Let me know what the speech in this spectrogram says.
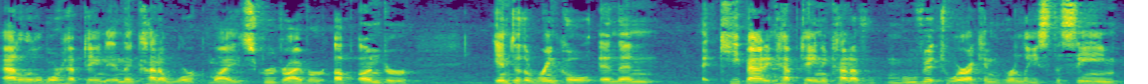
add a little more heptane, and then kind of work my screwdriver up under into the wrinkle and then keep adding heptane and kind of move it to where I can release the seam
